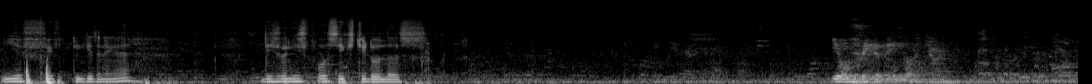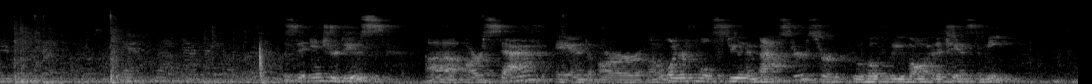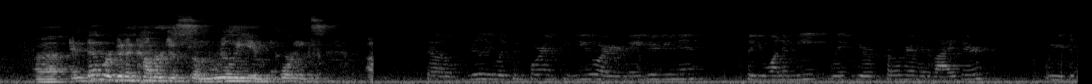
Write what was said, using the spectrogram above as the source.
ये फिफ्टी कितने का है this one is for sixty dollars your freedom England. To introduce uh, our staff and our uh, wonderful student ambassadors, or who hopefully you've all had a chance to meet. Uh, and then we're going to cover just some really important So really what's important to you are your major units. So you want to meet with your program advisor where you're just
